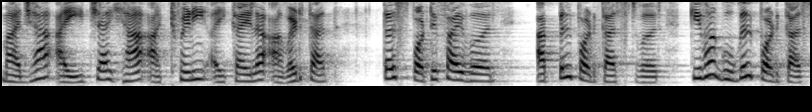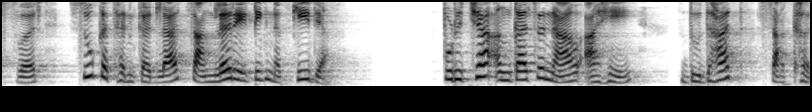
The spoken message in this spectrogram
माझ्या आईच्या ह्या आठवणी ऐकायला आवडतात तर स्पॉटीफायवर ॲपल पॉडकास्टवर किंवा गुगल पॉडकास्टवर सुकथनकरला चांगलं रेटिंग नक्की द्या. पुढच्या अंकाचं नाव आहे दुधात साखर.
